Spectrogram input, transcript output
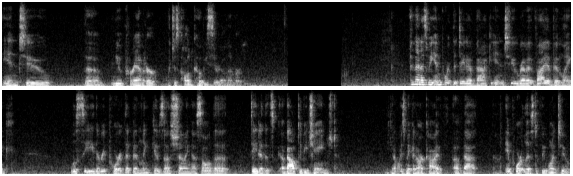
into the new parameter, which is called COBie serial number. And then as we import the data back into Revit via BIMLink, we'll see the report that BIMLink gives us showing us all the data that's about to be changed. You can always make an archive of that uh, import list if we want to.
